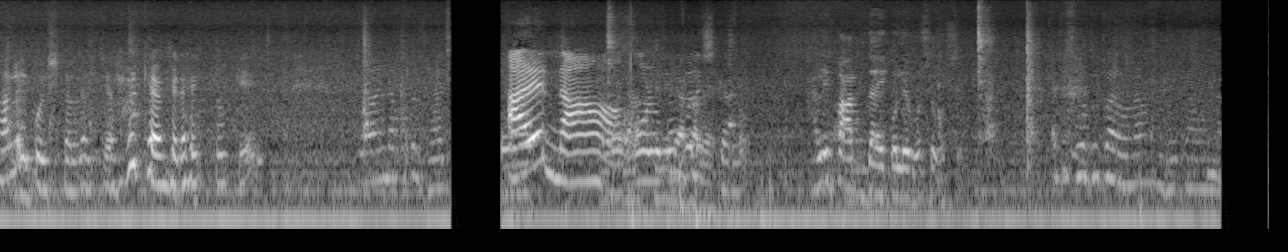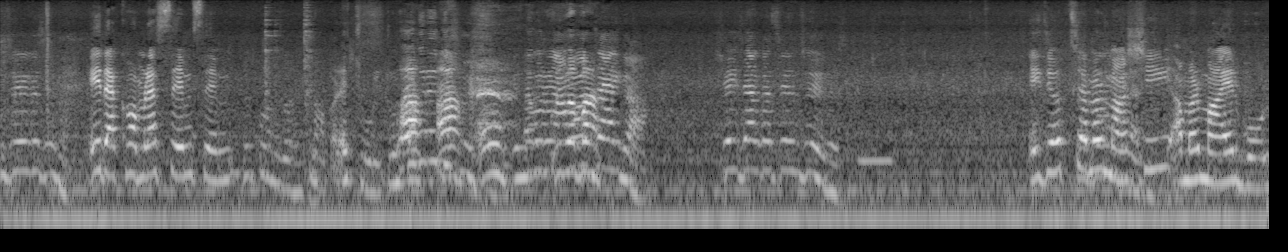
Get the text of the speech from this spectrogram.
ভালোই পরিষ্কার লাগছে আমার ক্যামেরায় তোকে আরে না ওরকম বলিস কেন? খালি পাত দেয় কোলে বসে বসে। এই দেখো আমরা সেম সেম চুল টুল আমার জায়গা। সেই জায়গা চেঞ্জ হয়ে গেছে। এই যে হচ্ছে আমার মাসি আমার মায়ের বোন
